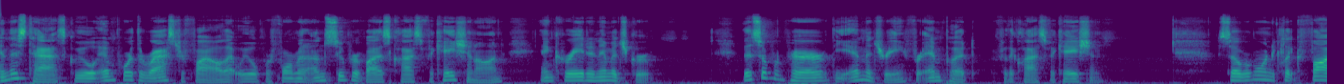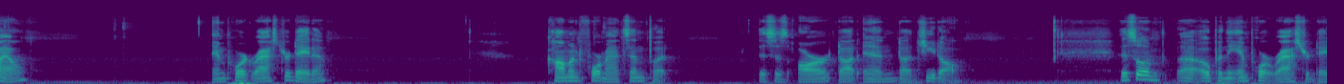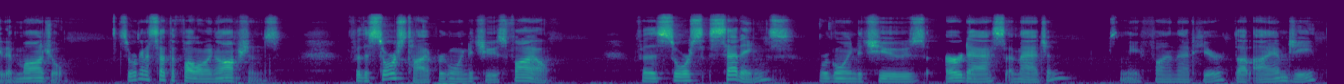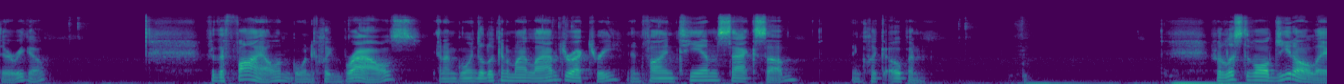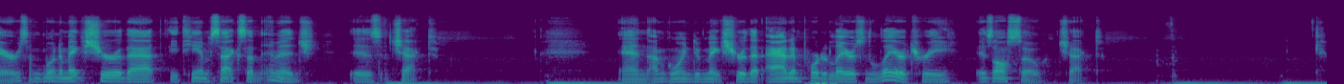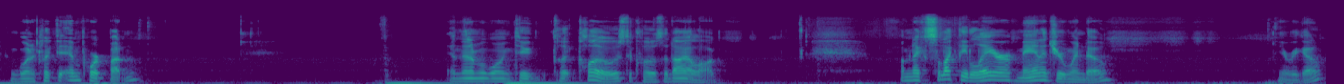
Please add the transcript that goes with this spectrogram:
In this task, we will import the raster file that we will perform an unsupervised classification on and create an image group. This will prepare the imagery for input for the classification. So we're going to click File, Import Raster Data, Common Formats Input. This is r.in.gdal. This will uh, open the Import Raster Data module. So we're going to set the following options. For the source type, we're going to choose File. For the source settings, we're going to choose ERDAS Imagine. So let me find that here, .img, there we go. For the file, I'm going to click Browse, and I'm going to look into my lab directory and find tmsacsub, and click Open. For the list of all GDAL layers, I'm going to make sure that the tmsacsub image is checked and I'm going to make sure that add imported layers in the layer tree is also checked. I'm going to click the import button and then I'm going to click close to close the dialog. I'm going to select the layer manager window here we go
